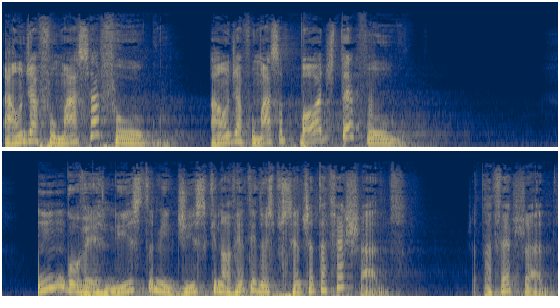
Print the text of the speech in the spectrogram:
Aonde há fumaça, há fogo. Aonde há fumaça, pode ter fogo. Um governista me disse que 92% já está fechado. Já está fechado.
